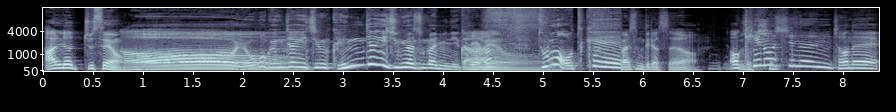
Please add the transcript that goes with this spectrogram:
알려주세요. 어, 요거 굉장히 지금 굉장히 중요한 순간입니다. 그러네요. 두 분 어떻게 말씀드렸어요? 어, 키노 씨는 전에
